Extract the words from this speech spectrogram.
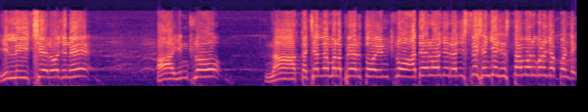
ఇల్లు ఇచ్చే రోజునే ఆ ఇంట్లో నా అక్క చెల్లెమ్మల పేరుతో ఇంట్లో అదే రోజు రిజిస్ట్రేషన్ చేసి ఇస్తాము అని కూడా చెప్పండి.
